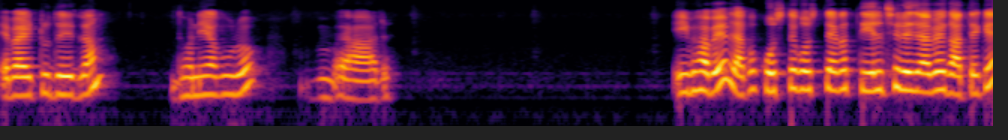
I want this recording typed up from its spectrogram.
এবার একটু দিয়ে দিলাম ধনিয়া গুঁড়ো আর এইভাবে দেখো কষতে কষতে একটা তেল ছেড়ে যাবে গা থেকে।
